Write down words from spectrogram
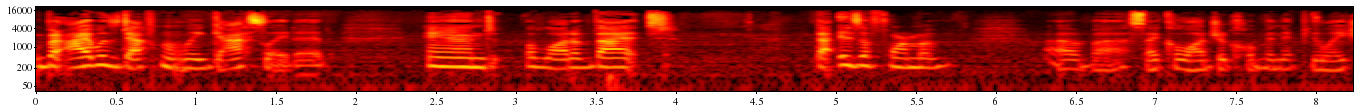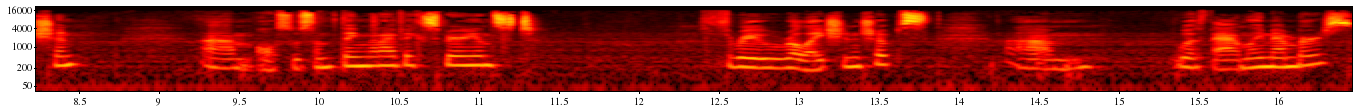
but I was definitely gaslighted, and a lot of that that is a form of of uh, psychological manipulation. Um, also, something that I've experienced through relationships um, with family members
